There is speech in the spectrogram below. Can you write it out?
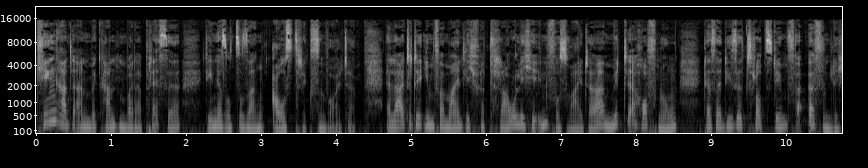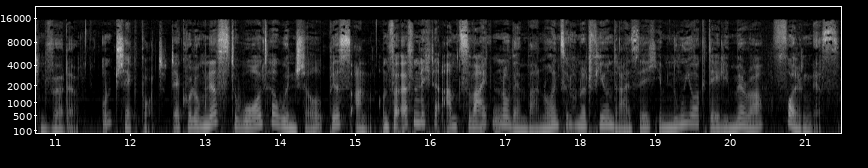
King hatte einen Bekannten bei der Presse, den er sozusagen austricksen wollte. Er leitete ihm vermeintlich vertrauliche Infos weiter mit der Hoffnung, dass er diese trotzdem veröffentlichen würde. Und Checkpot, der Kolumnist Walter Winchell, biss an und veröffentlichte am 2. November 1934 im New York Daily Mirror Folgendes.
